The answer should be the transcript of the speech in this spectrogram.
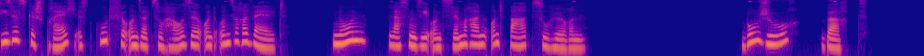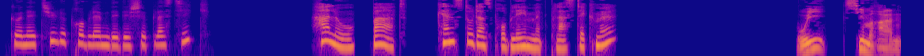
Dieses Gespräch ist gut für unser Zuhause und unsere Welt. Nun, lassen Sie uns Simran und Bart zuhören. Bonjour, Bart. Connais-tu le problème des déchets plastiques? Hallo, Bart. Kennst du das Problem mit Plastikmüll? Oui, Simran.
